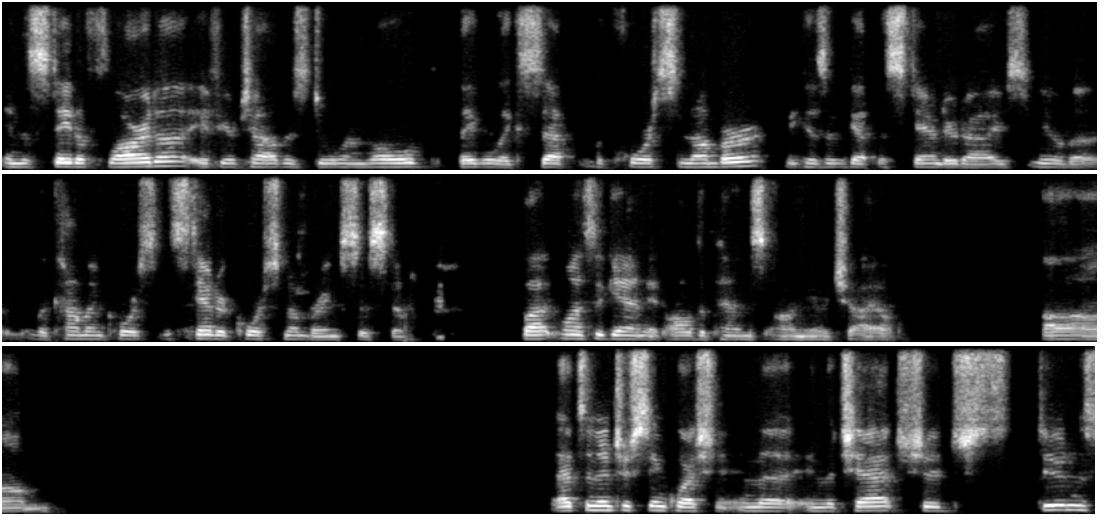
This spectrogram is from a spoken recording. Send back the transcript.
In the state of Florida, if your child is dual enrolled, they will accept the course number because we've got the standardized, you know, the, the common course, the standard course numbering system. But once again, it all depends on your child. Um, that's an interesting question. In the in the chat, should students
